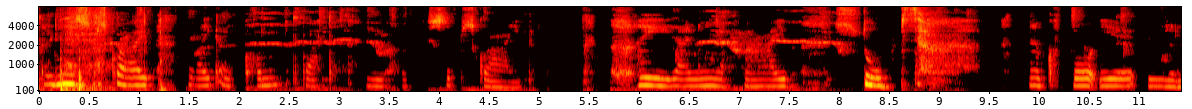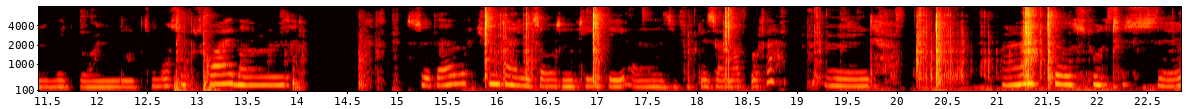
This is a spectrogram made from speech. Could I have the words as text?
please subscribe, like, and comment that you have subscribed. Please, I only have five subs. And I've got 48 views on a video and need some more subscribers. So they're watching dinosaurs on TV as you probably saw my brother. And I just want to say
